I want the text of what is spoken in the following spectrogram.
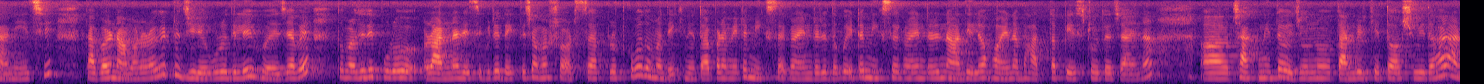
জানিয়েছি। তারপর নামানোর আগে একটু জিরে গুঁড়ো দিলেই হয়ে যাবে। তোমরা যদি পুরো রান্নার রেসিপিটা দেখতে চাও, আমার শর্টসে আপলোড করব, তোমরা দেখে নিও। তারপর আমি এটা মিক্সার গ্রাইন্ডারে দেবো। এটা মিক্সার গ্রাইন্ডারে না দিলে হয় না, ভাতটা পেস্ট হতে চায় না। ছাঁকনিতে ওই জন্য তানবির খেতে অসুবিধা হয়। আর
